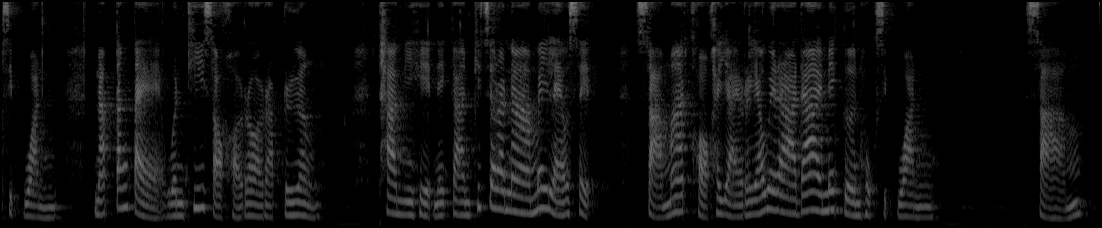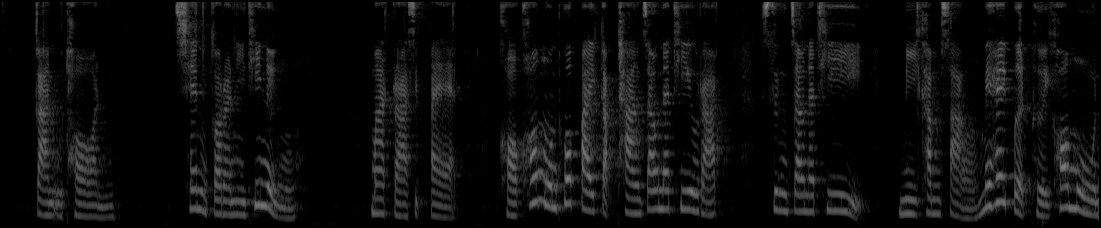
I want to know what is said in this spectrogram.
30 วัน นับตั้งแต่วันที่สขรรับเรื่อง ถ้ามีเหตุในการพิจารณาไม่แล้วเสร็จ สามารถขอขยายระยะเวลาได้ไม่เกิน 60 วัน 3. การอุทธรณ์เช่น กรณีที่ 1 มาตรา 18 ขอข้อมูลทั่วไปกับทางเจ้าหน้าที่รัฐ ซึ่งเจ้าหน้าที่มีคำสั่งไม่ให้เปิดเผยข้อมูล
